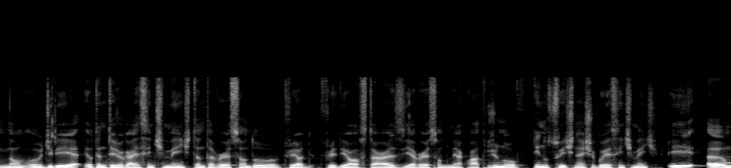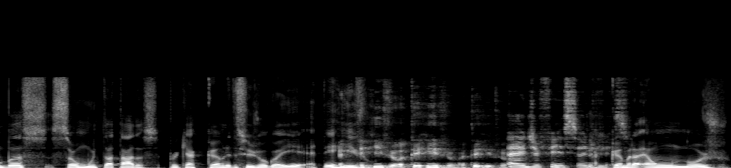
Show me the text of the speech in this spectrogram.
não Eu diria. Eu tentei jogar recentemente, tanto a versão do 3D All Stars e a versão do 64 de novo. Tem no Switch, né? Chegou recentemente. E ambas são muito datadas. Porque a câmera desse jogo aí é É terrível. terrível, é terrível, é terrível. É difícil, é A difícil. câmera é um nojo.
